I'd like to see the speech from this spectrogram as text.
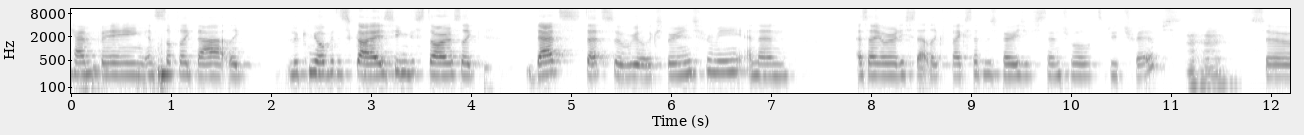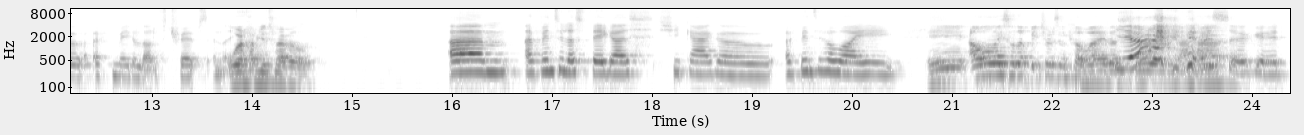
camping and stuff like that, like looking over the sky, seeing the stars, like that's that's a real experience for me. And then as I already said, like Flagstaff is very central to do trips. hmm So I've made a lot of trips and like Where have you traveled? um I've been to Las Vegas, Chicago, I've been to Hawaii. Eh, oh, I saw the pictures in Hawaii. That's yeah, it Uh-huh. was so good.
